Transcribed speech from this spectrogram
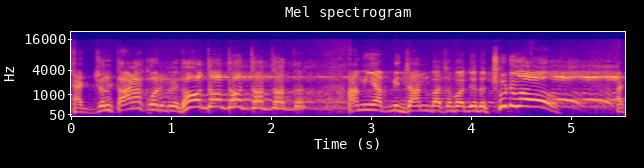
একজন তাড়া করবে ধর ধর ধর ধর ধর। আমি আপনি যান বাঁচাবার জন্য ছুটবো। আর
